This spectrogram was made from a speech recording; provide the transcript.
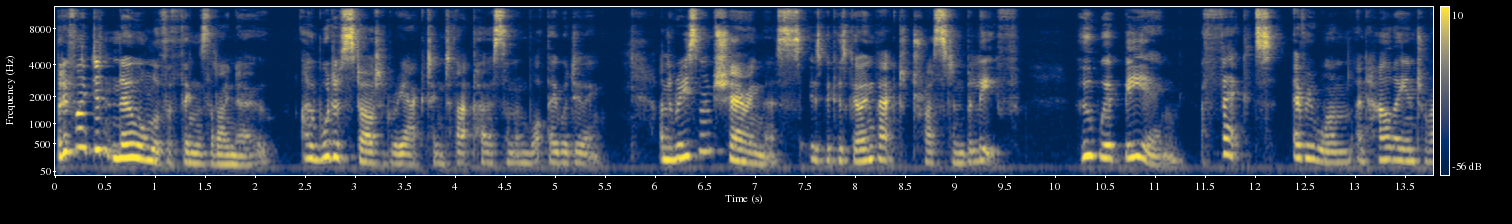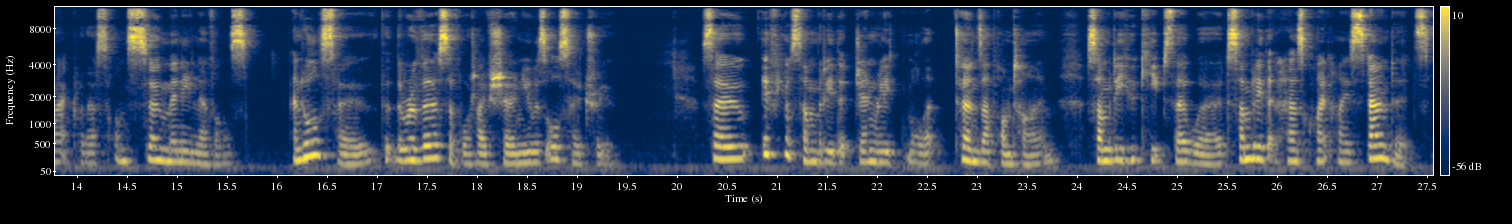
But if I didn't know all of the things that I know, I would have started reacting to that person and what they were doing. And the reason I'm sharing this is because going back to trust and belief, who we're being affects everyone and how they interact with us on so many levels. And also that the reverse of what I've shown you is also true. So if you're somebody that generally, well, that turns up on time, somebody who keeps their word, somebody that has quite high standards,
